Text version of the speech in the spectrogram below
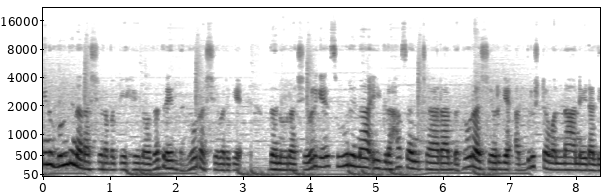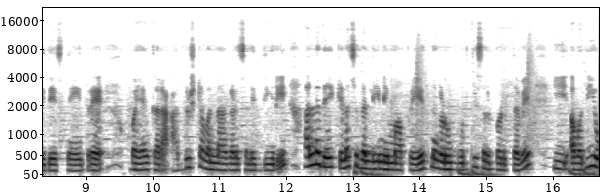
ಇನ್ನು ಮುಂದಿನ ರಾಶಿಯವರ ಬಗ್ಗೆ ಹೇಳೋದಾದರೆ ಧನುರಾಶಿಯವರಿಗೆ. ಧನುರಾಶಿಯವರಿಗೆ ಧನು ರಾಶಿಯವರಿಗೆ ಸೂರ್ಯನ ಈ ಗ್ರಹ ಸಂಚಾರ ಧನುರಾಶಿಯವರಿಗೆ ಅದೃಷ್ಟವನ್ನು ನೀಡಲಿದೆ ಸ್ನೇಹಿತರೆ. ಭಯಂಕರ ಅದೃಷ್ಟವನ್ನು ಗಳಿಸಲಿದ್ದೀರಿ ಅಲ್ಲದೆ ಕೆಲಸದಲ್ಲಿ ನಿಮ್ಮ ಪ್ರಯತ್ನಗಳು ಗುರುತಿಸಲ್ಪಡುತ್ತವೆ. ಈ ಅವಧಿಯು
